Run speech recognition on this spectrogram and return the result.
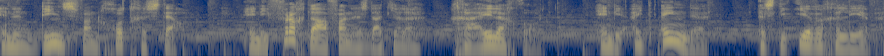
en in diens van God gestel en die vrug daarvan is dat jy geheilig word en die uiteinde is die ewige lewe.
